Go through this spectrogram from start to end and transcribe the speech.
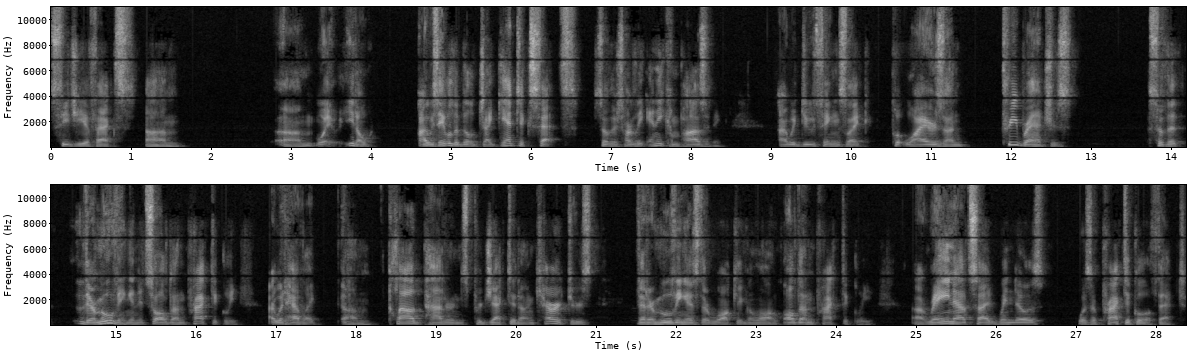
CG effects. Um, um, you know, I was able to build gigantic sets, so there's hardly any compositing. I would do things like put wires on tree branches so that they're moving and it's all done practically. I would have like um, cloud patterns projected on characters that are moving as they're walking along, all done practically. Uh, rain outside windows was a practical effect.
